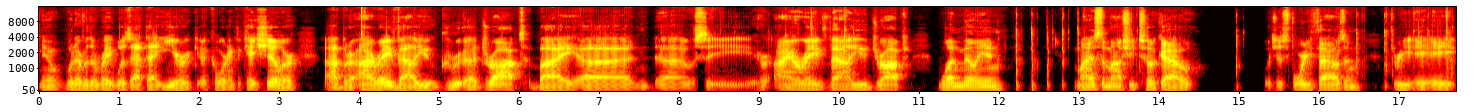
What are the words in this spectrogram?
you know whatever the rate was at that year, according to Case Shiller. Uh, but her IRA value grew, uh, dropped by uh, uh, let's see, her IRA value dropped one million minus the amount she took out, which is forty thousand three eight eight,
